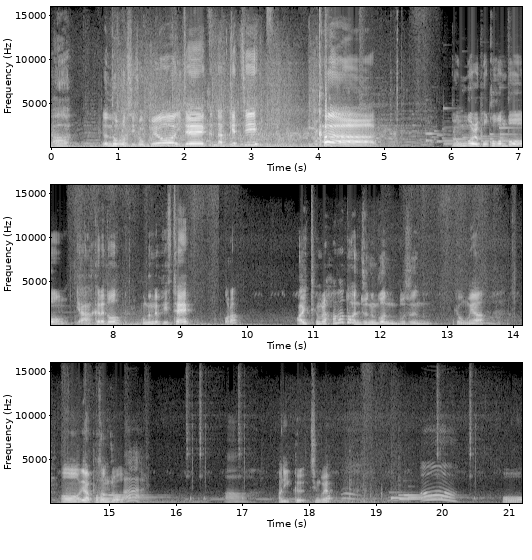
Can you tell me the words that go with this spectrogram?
야 연속 러시 좋고요. 이제 끝났겠지? 컷! 용골 보코곤봉. 야 그래도 공격력 비슷해. 어라? 아이템을 하나도 안 주는 건 무슨 경우야? 어 야 보상 줘. Oh. 아니 그 친구야? 어, 어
